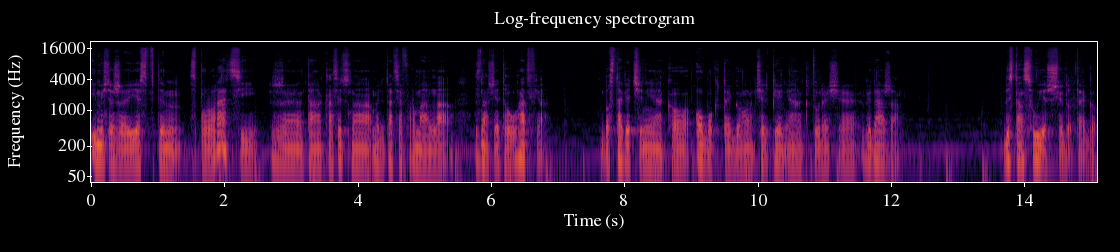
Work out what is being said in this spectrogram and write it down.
i myślę, że jest w tym sporo racji, że ta klasyczna medytacja formalna znacznie to ułatwia, bo stawiać się niejako obok tego cierpienia, które się wydarza. Dystansujesz się do tego,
